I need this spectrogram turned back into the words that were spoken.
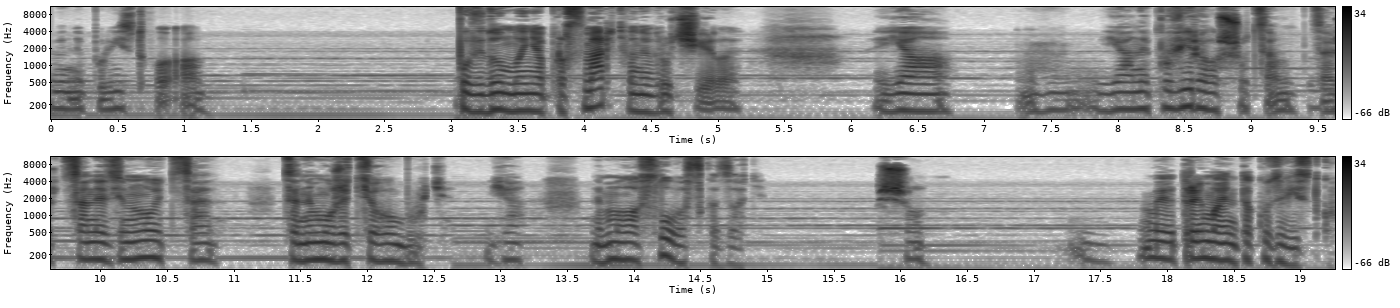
не повістку, а повідомлення про смерть вони вручили. Я, я не повірила, що це, це, це не зі мною, це, це не може цього бути. Я не могла слова сказати, що ми отримаємо таку звістку.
